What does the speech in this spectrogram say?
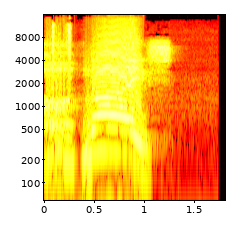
nice!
